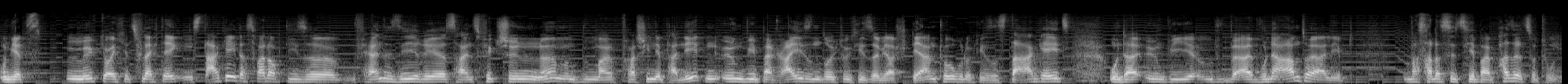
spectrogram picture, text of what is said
Und jetzt mögt ihr euch jetzt vielleicht denken, Stargate, das war doch diese Fernsehserie Science Fiction, ne? mal verschiedene Planeten irgendwie bereisen durch, durch diese ja, Sterntore, durch diese Stargates und da irgendwie äh, Wunder Abenteuer erlebt. Was hat das jetzt hier beim Puzzle zu tun?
